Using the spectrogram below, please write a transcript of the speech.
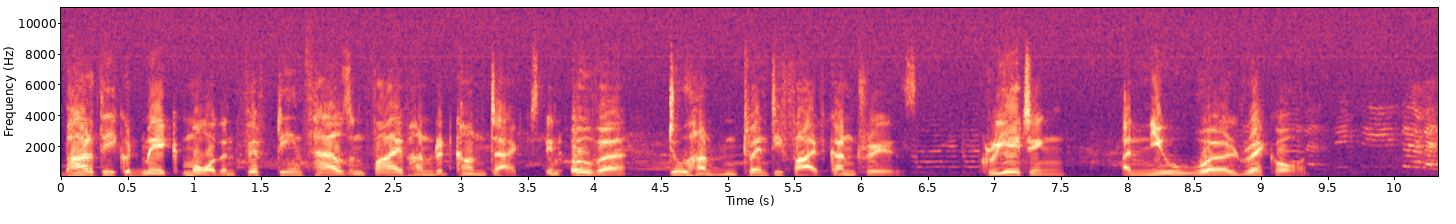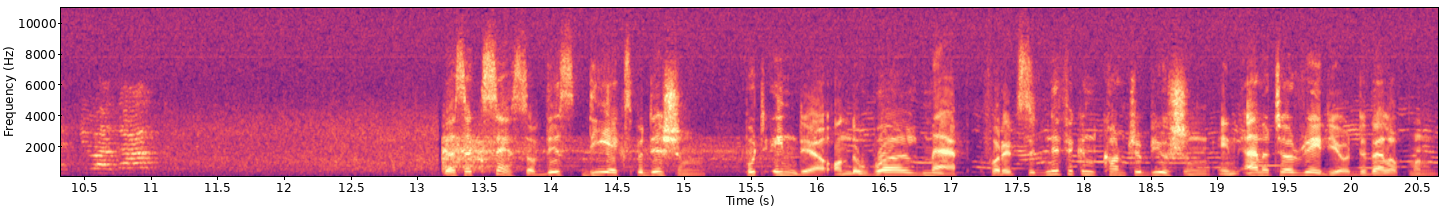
Bharati could make more than 15,500 contacts in over 225 countries, creating a new world record. The success of this DXpedition put India on the world map for its significant contribution in amateur radio development.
